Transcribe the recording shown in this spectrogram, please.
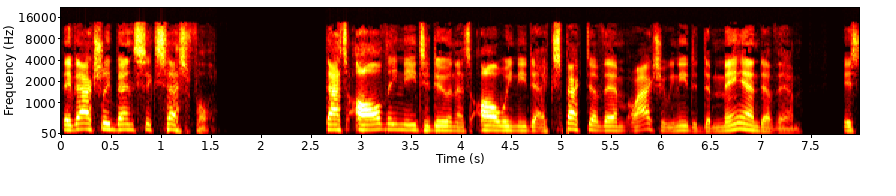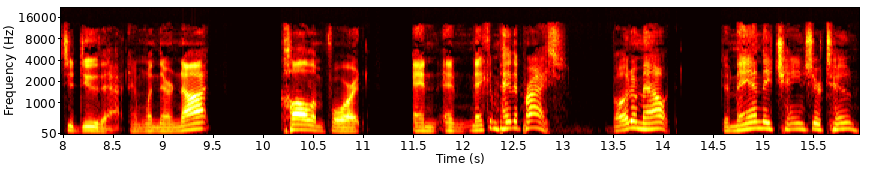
They've actually been successful. That's all they need to do, and that's all we need to expect of them, or actually, we need to demand of them, is to do that. And when they're not, call them for it and, and make them pay the price. Vote them out. Demand they change their tune.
